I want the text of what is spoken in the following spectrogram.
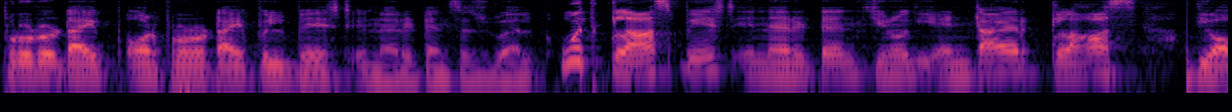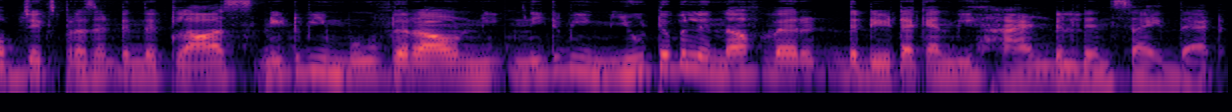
prototype or prototypal based inheritance as well. With class-based inheritance, you know, the entire class, the objects present in the class need to be moved around, need, need to be mutable enough where the data can be handled inside that.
